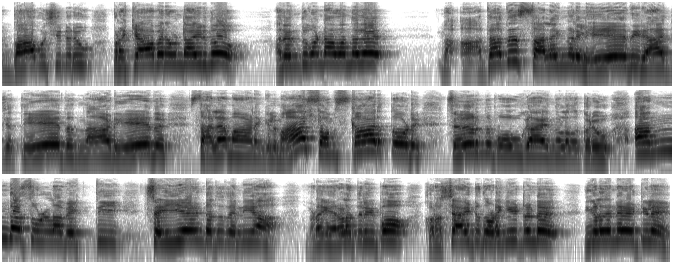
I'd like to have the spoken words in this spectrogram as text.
എബാബുഷിന്റെ ഒരു പ്രഖ്യാപനം ഉണ്ടായിരുന്നു. അതെന്തുകൊണ്ടാണ് വന്നത്? അതത് സ്ഥലങ്ങളിൽ ഏത് രാജ്യത്ത് ഏത് നാട് ഏത് സ്ഥലമാണെങ്കിലും ആ സംസ്കാരത്തോട് ചേർന്ന് പോവുക എന്നുള്ളതൊക്കെ ഒരു അന്തസ്സുള്ള വ്യക്തി ചെയ്യേണ്ടത് തന്നെയാ. നമ്മുടെ കേരളത്തിൽ ഇപ്പോൾ കുറച്ചായിട്ട് തുടങ്ങിയിട്ടുണ്ട്. നിങ്ങൾ തന്നെ കേട്ടില്ലേ?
